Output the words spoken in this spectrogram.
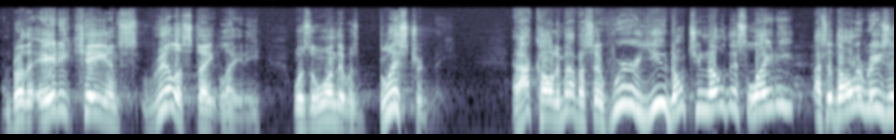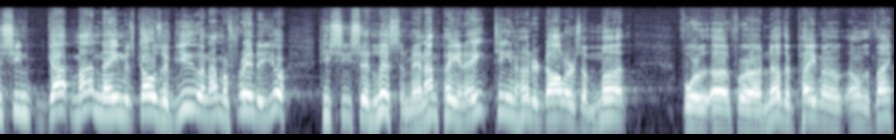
And Brother Eddie Killian's real estate lady was the one that was blistering me. And I called him up. I said, Where are you? Don't you know this lady? I said, The only reason she got my name is because of you, and I'm a friend of yours. He, she said, Listen, man, I'm paying $1,800 a month for, uh, for another payment on, the thing.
